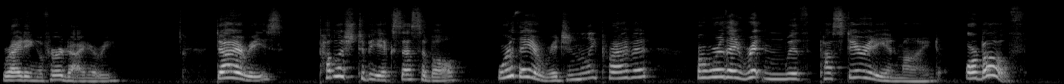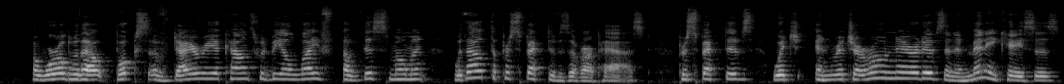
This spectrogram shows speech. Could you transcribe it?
writing of her diary. Diaries, published to be accessible, were they originally private, or were they written with posterity in mind, or both? A world without books of diary accounts would be a life of this moment without the perspectives of our past, perspectives which enrich our own narratives and in many cases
